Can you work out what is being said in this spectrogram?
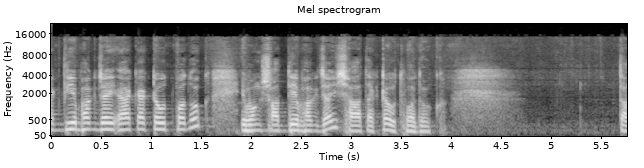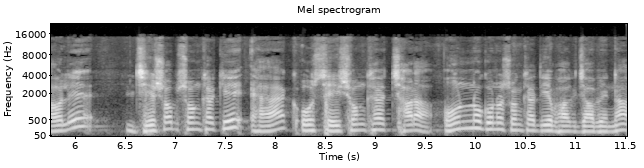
এক দিয়ে ভাগ যায়, এক একটা উৎপাদক এবং সাত দিয়ে ভাগ যায়, সাত একটা উৎপাদক। তাহলে যেসব সংখ্যাকে এক ও সেই সংখ্যা ছাড়া অন্য কোনো সংখ্যা দিয়ে ভাগ যাবে না,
